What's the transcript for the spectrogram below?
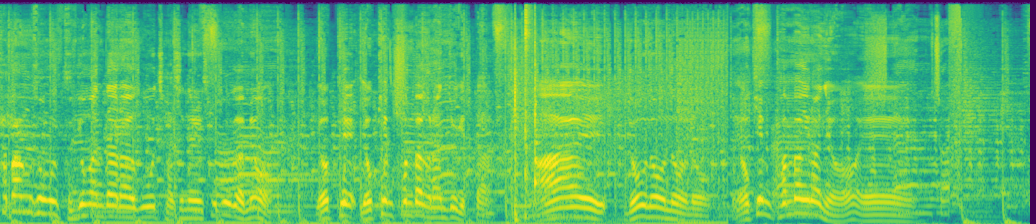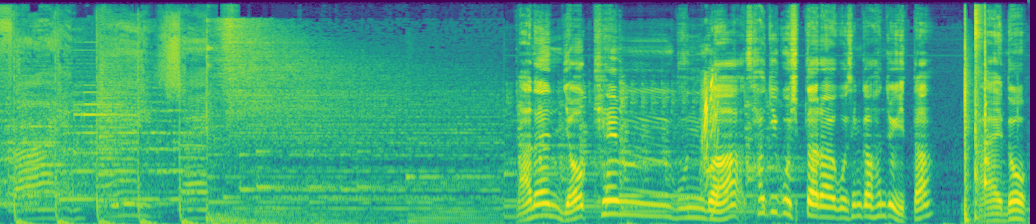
타 방송을 구경한다라고 자신을 속여가며 옆에 역캠 탐방을 한 적 있다. 아이, 노노노노. 역캠 탐방이라뇨. 예. 나는 역캠 분과 사귀고 싶다라고 생각한 적 있다. 아이, 노.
